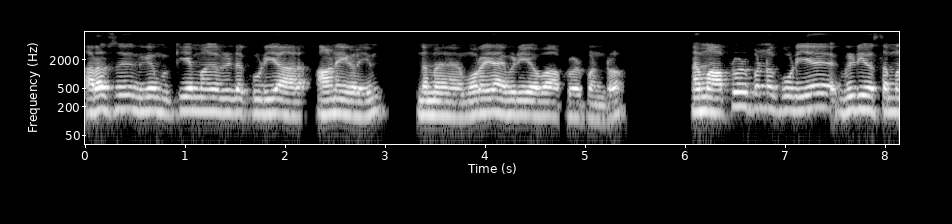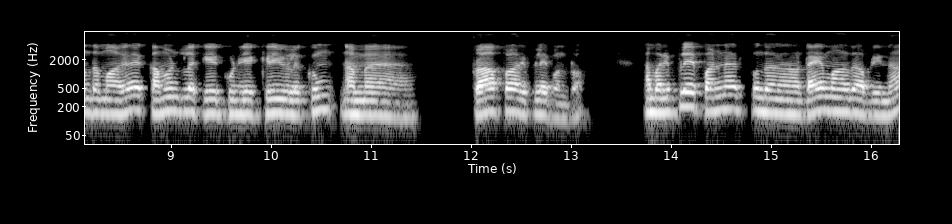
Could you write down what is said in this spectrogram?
அரசு மிக முக்கியமாக வெளியிடக்கூடிய ஆ ஆணைகளையும் நம்ம முறையாக வீடியோவா அப்லோட் பண்றோம். நம்ம அப்லோட் பண்ணக்கூடிய வீடியோ சம்பந்தமாக கமெண்ட்ல கேட்கக்கூடிய கேள்விகளுக்கும் நம்ம ப்ராப்பராக ரிப்ளை பண்றோம். நம்ம ரிப்ளை பண்ண கொஞ்சம் டைம் ஆகுது அப்படின்னா,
